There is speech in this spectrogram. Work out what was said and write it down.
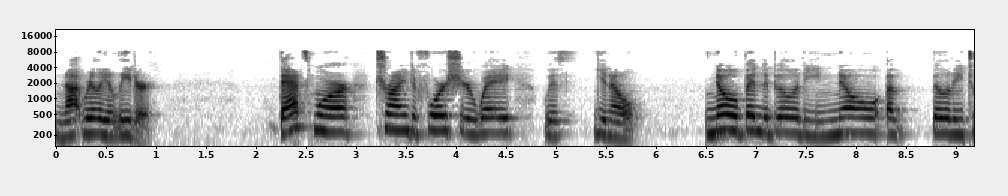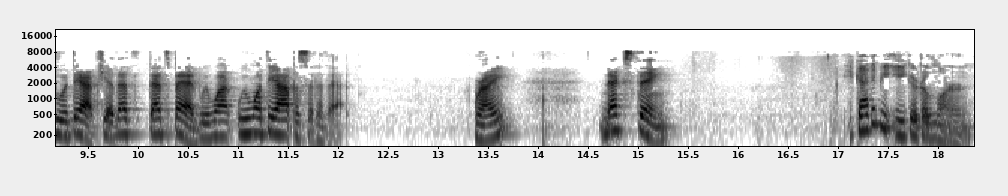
not really a leader. That's more trying to force your way with, you know, no bendability, no ability to adapt. Yeah, that's that's bad. We want we want the opposite of that. Right? Next thing. You got to be eager to learn.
